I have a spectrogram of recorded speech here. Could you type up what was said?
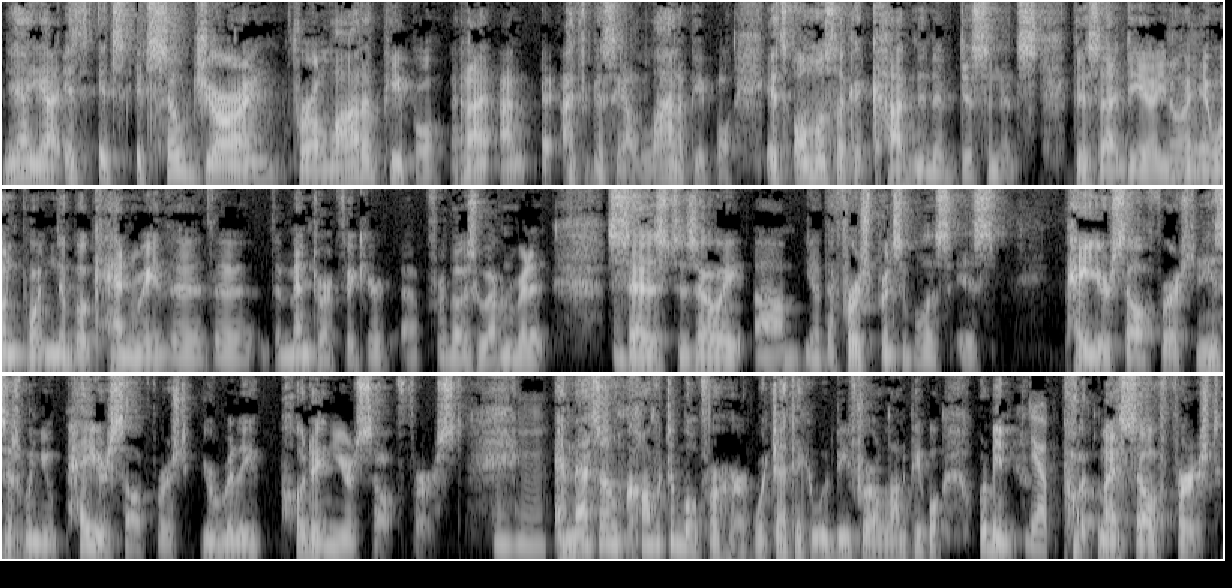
Yeah, yeah. It's it's it's so jarring for a lot of people, and I I'm, I think I say a lot of people. It's almost like a cognitive dissonance. This idea, you know, mm-hmm. at one point in the book, Henry, the the the mentor figure, uh, for those who haven't read it, mm-hmm. says to Zoe, um, you know, the first principle is is pay yourself first. And he says, when you pay yourself first, you're really putting yourself 1st mm-hmm. And that's uncomfortable for her, which I think it would be for a lot of people. What do you mean? Yep. Put myself first.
